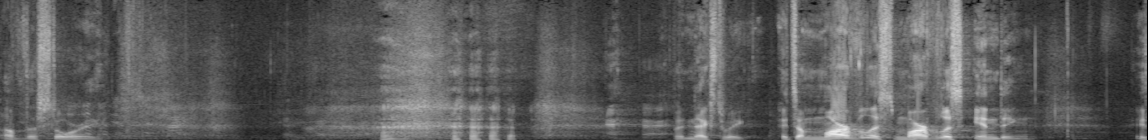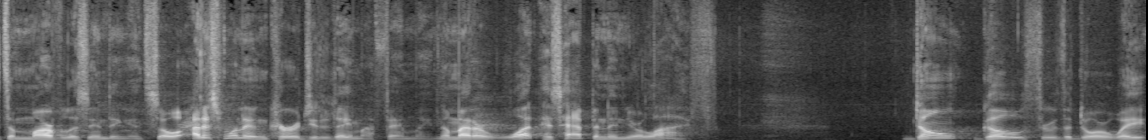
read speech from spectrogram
of the story. but next week, it's a marvelous, marvelous ending. It's a marvelous ending. And so I just want to encourage you today, my family, no matter what has happened in your life, don't go through the doorway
